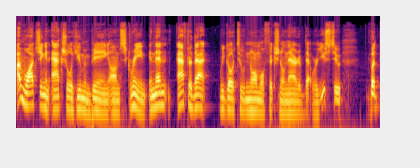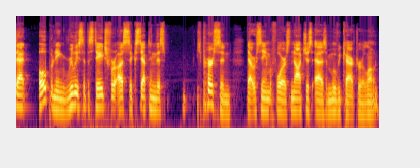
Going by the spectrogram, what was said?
I'm watching an actual human being on screen. And then after that, we go to normal fictional narrative that we're used to. But that opening really set the stage for us accepting this person that we're seeing before us, not just as a movie character alone.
